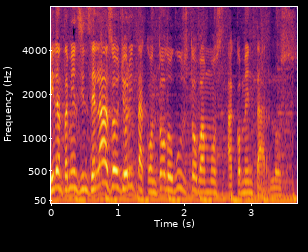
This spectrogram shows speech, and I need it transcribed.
Pidan también cincelazos y ahorita con todo gusto vamos a comentarlos.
